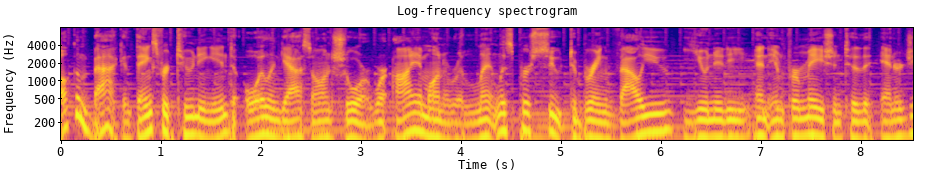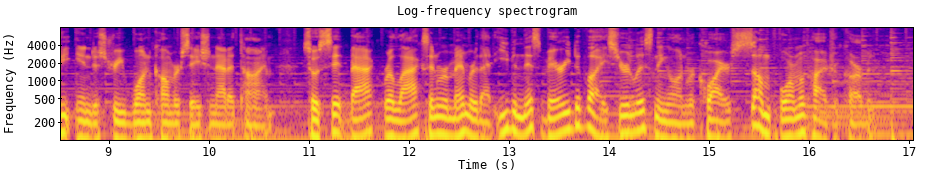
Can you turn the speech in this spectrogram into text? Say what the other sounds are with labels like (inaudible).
Welcome back, and thanks for tuning in to Oil and Gas Onshore, where I am on a relentless pursuit to bring value, unity, and information to the energy industry one conversation at a time. So sit back, relax, and remember that even this very device you're listening on requires some form of hydrocarbon.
